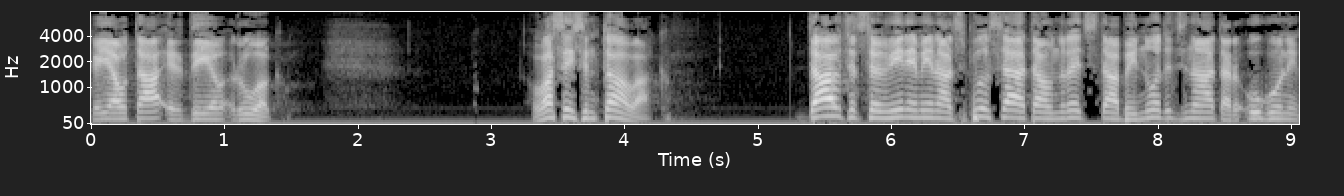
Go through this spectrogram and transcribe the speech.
ka jau tā ir Dieva roka. Lasīsim tālāk. Dāvids ar saviem vīriem ienāca pilsētā un redz, tā bija nodedzināta ar uguni.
